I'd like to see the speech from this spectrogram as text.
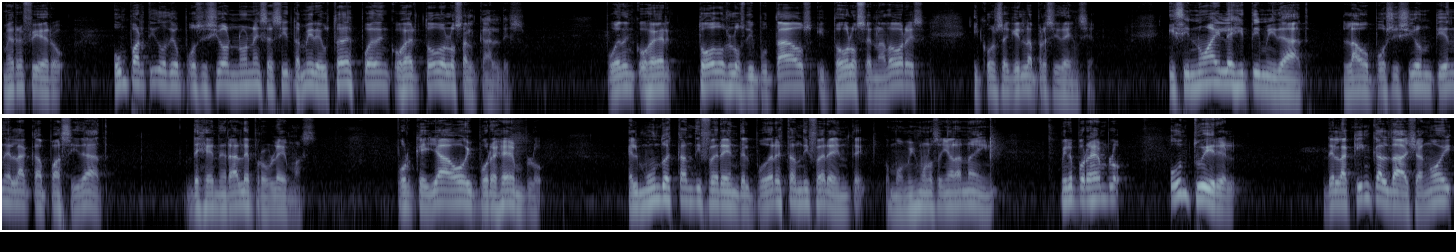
me refiero un partido de oposición no necesita, mire, ustedes pueden coger todos los alcaldes, pueden coger todos los diputados y todos los senadores y conseguir la presidencia. Y si no hay legitimidad, la oposición tiene la capacidad de generarle problemas. Porque ya hoy, por ejemplo, el mundo es tan diferente, el poder es tan diferente, como mismo lo señala Naín, Mire, por ejemplo, un Twitter de la Kim Kardashian hoy,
